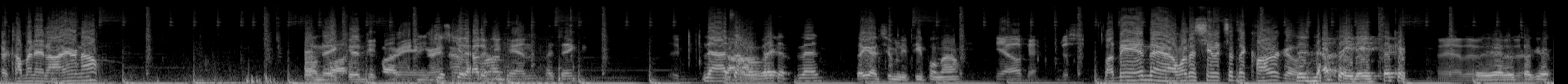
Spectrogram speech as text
They're coming in iron now. They're naked. Right Just get out if you can. I think. Nah, it's not worth it, man. They got too many people now. Yeah, okay. Just. Let me in there. I want to see what's in the cargo. There's nothing. They took it. Yeah, So yeah, they took it.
